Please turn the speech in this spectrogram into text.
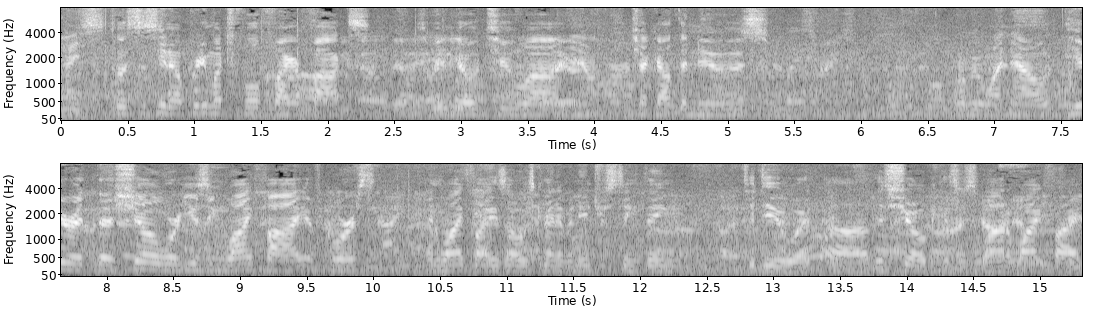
Nice. So this is you know pretty much full Firefox. So we can go to uh, you know check out the news. Want now? Here at the show, we're using Wi-Fi, of course, and Wi-Fi is always kind of an interesting thing to do at uh, this show because there's a lot of Wi-Fi.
